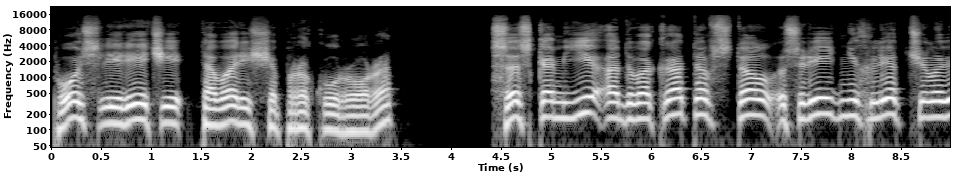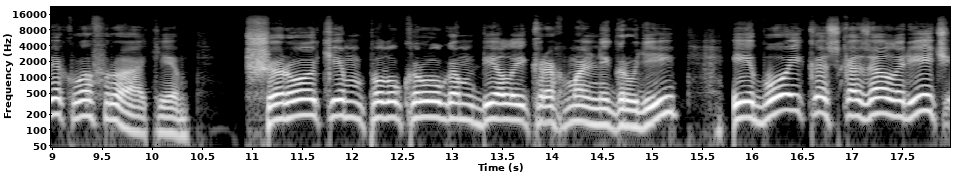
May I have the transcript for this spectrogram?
После речи товарища прокурора со скамьи адвоката встал средних лет человек во фраке, широким полукругом белой крахмальной груди и бойко сказал речь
